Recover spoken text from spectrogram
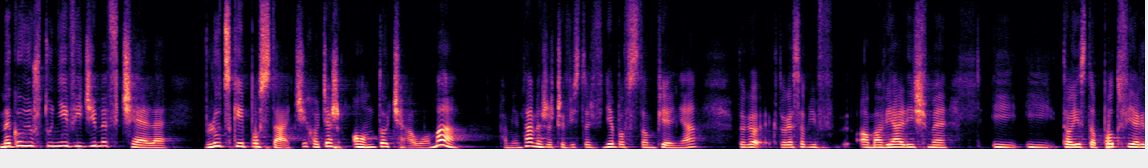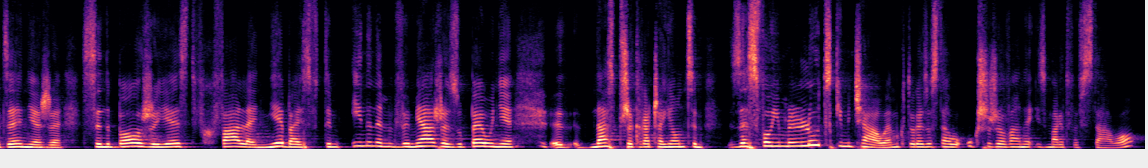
My Go już tu nie widzimy w ciele, w ludzkiej postaci, chociaż On to ciało ma. Pamiętamy rzeczywistość w niebo wstąpienia, które, które sobie omawialiśmy, i, i to jest to potwierdzenie, że Syn Boży jest w chwale nieba, jest w tym innym wymiarze zupełnie y, nas przekraczającym ze swoim ludzkim ciałem, które zostało ukrzyżowane i zmartwychwstało,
